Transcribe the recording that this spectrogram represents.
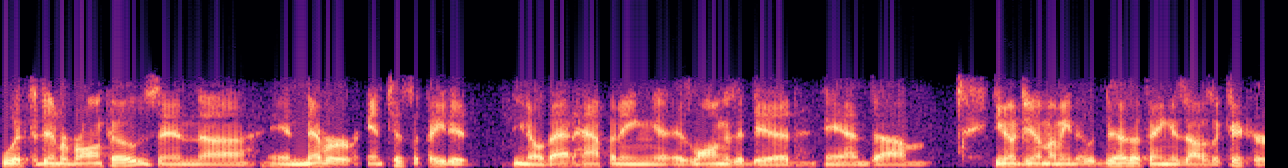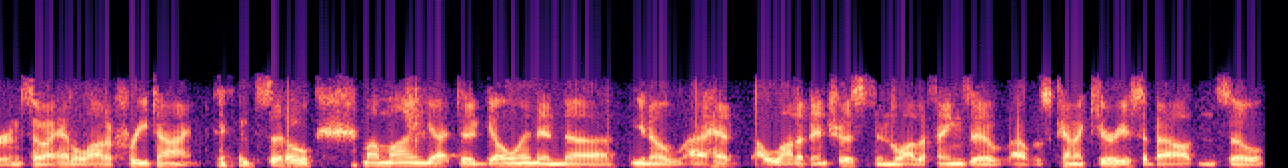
with the Denver Broncos and, uh, and never anticipated you know that happening as long as it did. And um you know jim i mean the other thing is i was a kicker and so i had a lot of free time. And so my mind got to going and uh you know i had a lot of interest in a lot of things that i was kind of curious about. And so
